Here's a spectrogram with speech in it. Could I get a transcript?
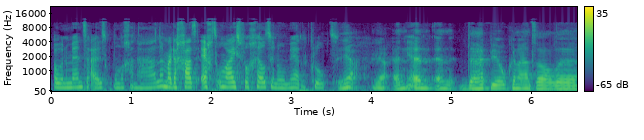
abonnementen uit konden gaan halen. Maar daar gaat echt onwijs veel geld in om. Ja, dat klopt. Ja, ja. En, Ja. En, en daar heb je ook een aantal eh,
